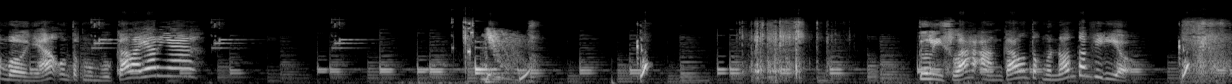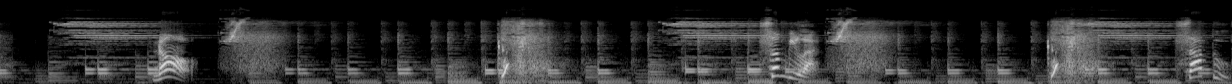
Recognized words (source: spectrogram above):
Tombolnya untuk membuka layarnya. Tulislah angka untuk menonton video. 0 Sembilan Satu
